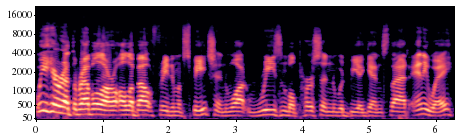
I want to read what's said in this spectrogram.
We here at The Rebel are all about freedom of speech, and what reasonable person would be against that anyway?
